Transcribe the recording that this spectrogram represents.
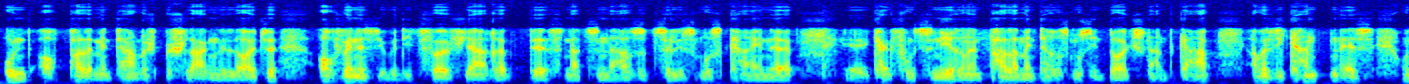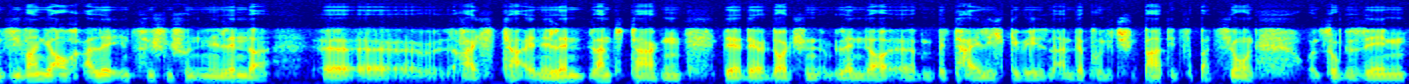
und auch parlamentarisch beschlagene Leute, auch wenn es über die zwölf Jahre des Nationalsozialismus keine, äh, keinen funktionierenden Parlamentarismus in Deutschland gab. Aber sie kannten es und sie waren ja auch alle inzwischen schon in den Ländern äh, äh in den Landtagen der, der deutschen Länder äh, beteiligt gewesen an der politischen Partizipation. Und so gesehen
